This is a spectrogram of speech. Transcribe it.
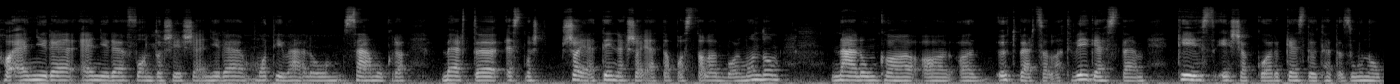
Ha ennyire, ennyire fontos és ennyire motiváló számukra, mert ezt most saját, tényleg saját tapasztalatból mondom, nálunk a, a, a öt perc alatt végeztem, kész, és akkor kezdődhet az Uno.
